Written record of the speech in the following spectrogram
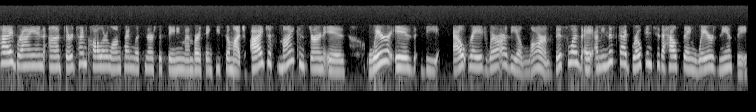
Hi, Brian. Uh, third time caller, long time listener, sustaining member. Thank you so much. I just, my concern is where is the outrage? Where are the alarms? This was a, I mean, this guy broke into the house saying, Where's Nancy?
